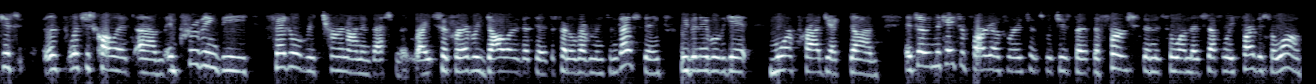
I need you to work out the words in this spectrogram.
just let's, let's, just call it um, improving the federal return on investment, right? So for every dollar that the, the federal government's investing, we've been able to get more project done. And so in the case of Fargo, for instance, which is the, the first and it's the one that's definitely farthest along,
